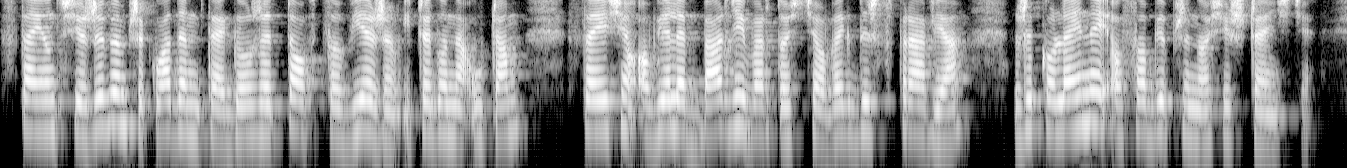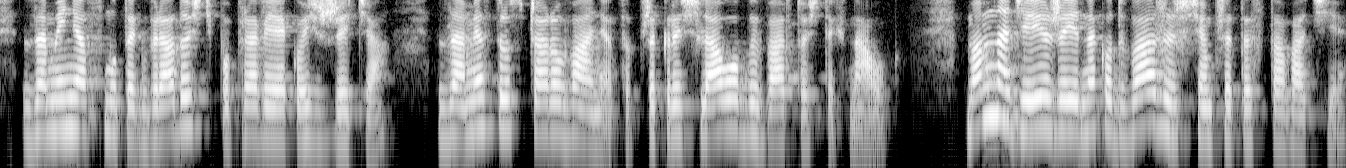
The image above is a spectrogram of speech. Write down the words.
stając się żywym przykładem tego, że to, w co wierzę i czego nauczam, staje się o wiele bardziej wartościowe, gdyż sprawia, że kolejnej osobie przynosi szczęście. Zamienia smutek w radość, poprawia jakość życia, zamiast rozczarowania, co przekreślałoby wartość tych nauk. Mam nadzieję, że jednak odważysz się przetestować je.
